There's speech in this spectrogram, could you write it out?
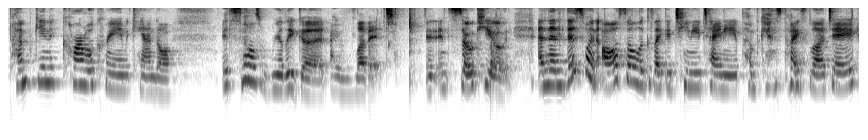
pumpkin caramel cream candle. It smells really good. I love it. It's so cute. And then this one also looks like a teeny tiny pumpkin spice latte,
